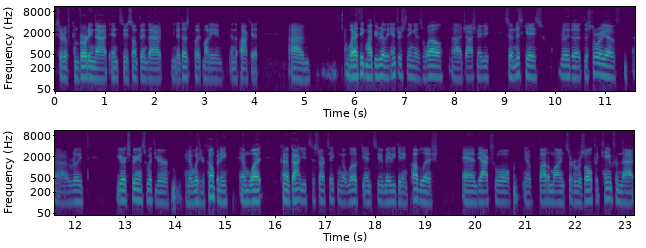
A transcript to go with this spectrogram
sort of converting that into something that you know does put money in, in the pocket. Um, what I think might be really interesting as well, uh, Josh, maybe so in this case, really the the story of uh, really your experience with your you know with your company and what kind of got you to start taking a look into maybe getting published and the actual you know bottom line sort of result that came from that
